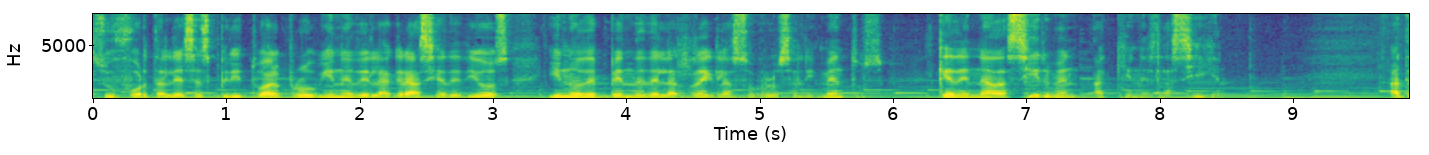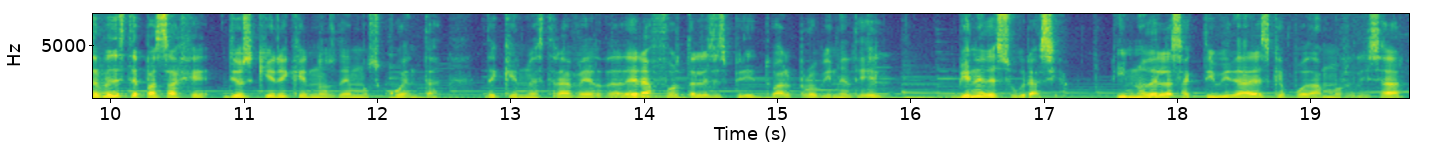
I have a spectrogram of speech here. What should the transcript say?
Su fortaleza espiritual proviene de la gracia de Dios y no depende de las reglas sobre los alimentos, que de nada sirven a quienes las siguen. A través de este pasaje, Dios quiere que nos demos cuenta de que nuestra verdadera fortaleza espiritual proviene de Él, viene de su gracia, y no de las actividades que podamos realizar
